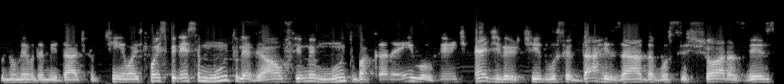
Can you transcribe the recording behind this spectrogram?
não lembro da minha idade que eu tinha, mas foi uma experiência muito legal, o filme é muito bacana, é envolvente, é divertido, você dá risada, você chora às vezes,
